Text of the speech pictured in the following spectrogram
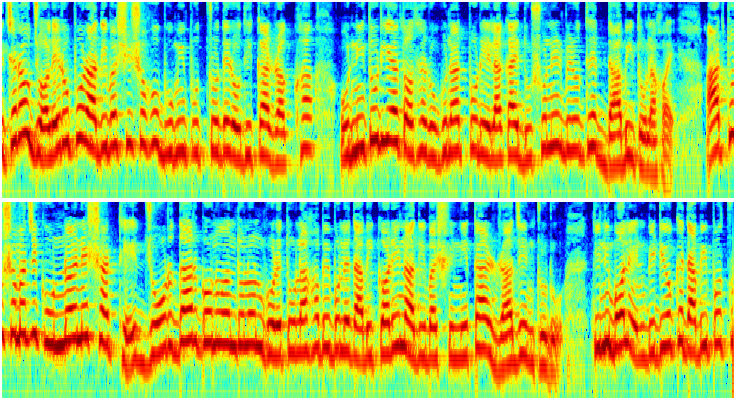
এছাড়াও জলের ওপর আদিবাসী সহ ভূমিপুত্রদের অধিকার রক্ষা ও নিতুরিয়া তথা রঘুনাথপুর এলাকায় দূষণের বিরুদ্ধে দাবি তোলা হয়। আর্থসামাজিক উন্নয়নের স্বার্থে জোরদার গণ আন্দোলন গড়ে তোলা হবে বলে দাবি করেন আদিবাসী নেতা রাজেন টুডু। তিনি বলেন, বিডিওকে দাবিপত্র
